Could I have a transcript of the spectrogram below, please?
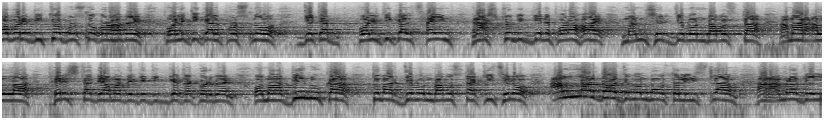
কবরে দ্বিতীয় প্রশ্ন করা হবে পলিটিক্যাল প্রশ্ন, যেটা পলিটিক্যাল সায়েন্স রাষ্ট্রবিজ্ঞানে পড়া হয়, মানুষের জীবন ব্যবস্থা। আমার আল্লাহ ফেরেস্তা দিয়ে আমাদেরকে জিজ্ঞাসা করবেন, ওমা দিনুকা, তোমার জীবন ব্যবস্থা কি ছিল? আল্লাহর দেওয়া জীবন ব্যবস্থা হলো ইসলাম। আর আমরা যেই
